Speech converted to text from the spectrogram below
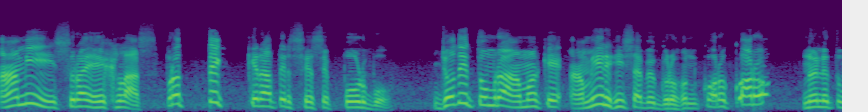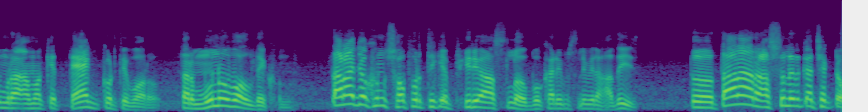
আমি সুরা এখলাস প্রত্যেক কেরাতের শেষে পড়ব। যদি তোমরা আমাকে আমির হিসাবে গ্রহণ করো করো, নইলে তোমরা আমাকে ত্যাগ করতে পারো। তার মনোবল দেখুন। তারা যখন সফর থেকে ফিরে আসলো, বোখারি মুসলিমের হাদিস, তো তারা রাসুলের কাছে একটা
